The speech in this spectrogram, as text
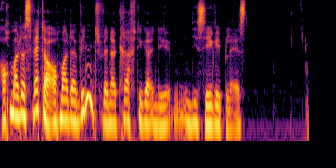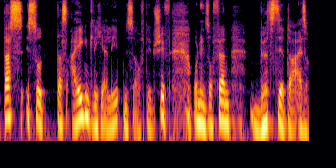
auch mal das Wetter, auch mal der Wind, wenn er kräftiger in die, in die Segel bläst. Das ist so das eigentliche Erlebnis auf dem Schiff. Und insofern wird's dir da, also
